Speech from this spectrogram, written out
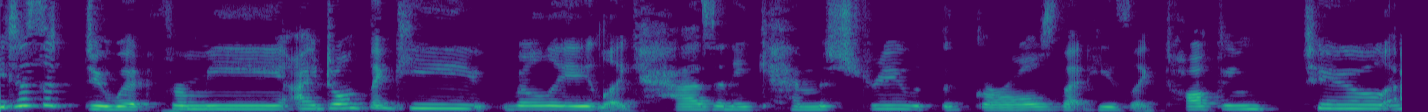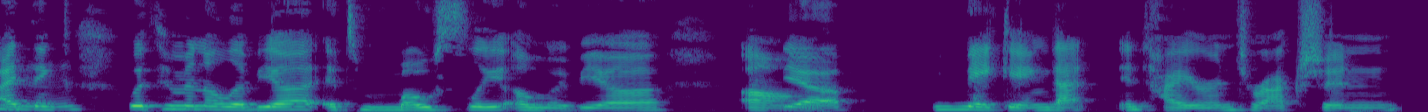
he doesn't do it for me. I don't think he really like has any chemistry with the girls that he's like talking to. I think Mhm. with him and Olivia, it's mostly Olivia um yeah. making that entire interaction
